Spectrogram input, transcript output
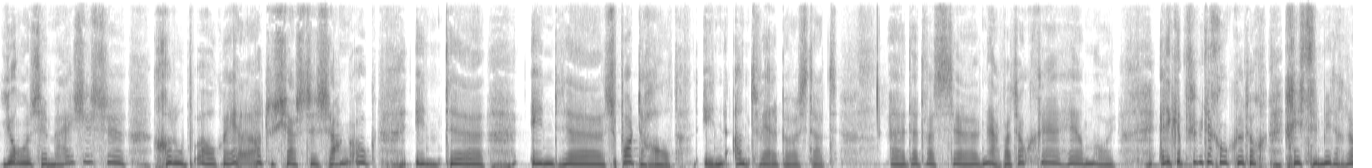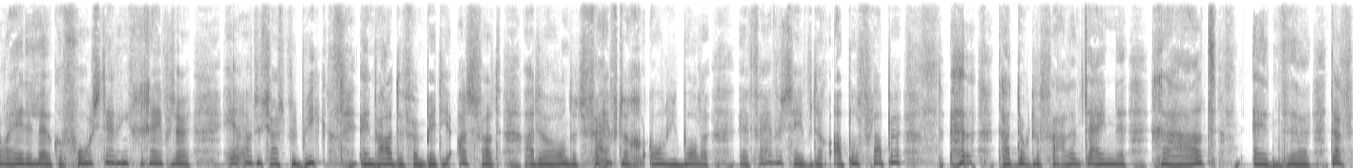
jongens- en meisjesgroep ook. Heel enthousiaste zang ook. In de, in de sporthal in Antwerpen was dat. Uh, dat was, uh, nou, was ook uh, heel mooi. En ik heb vanmiddag ook nog, gistermiddag nog een hele leuke voorstelling gegeven. Heel enthousiast publiek. En we hadden van Betty Asphalt hadden we 150 oliebollen en 75 appelflappen. dat had dokter Valentijn gehaald. En dat,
